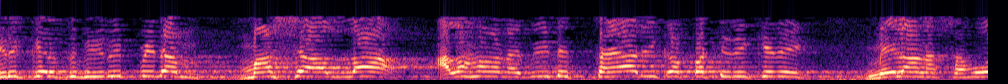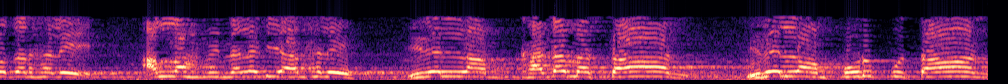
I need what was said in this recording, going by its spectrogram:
இருக்கிறதுக்கு இருப்பிடம் மஷா அல்லா அழகான வீடு தயாரிக்கப்பட்டிருக்கிறது. மேலான சகோதரர்களே அல்லாஹின் நல்லடியார்களே இதெல்லாம் கடமை தான் இதெல்லாம் பொறுப்பு தான்.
